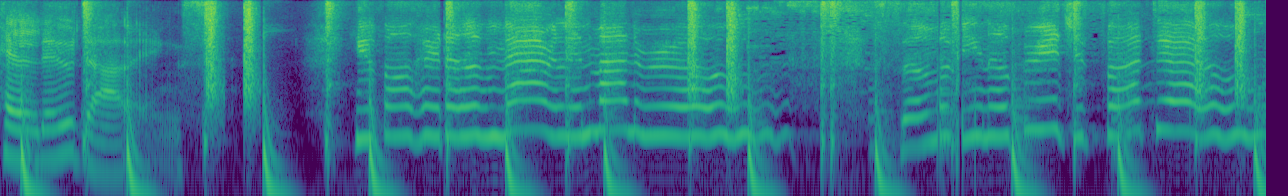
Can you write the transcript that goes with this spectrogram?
Hello, darlings. You've all heard of Marilyn Monroe. Some of you know Bridget Bardot.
